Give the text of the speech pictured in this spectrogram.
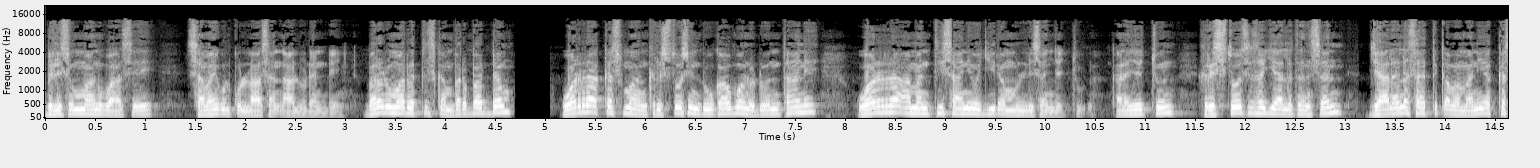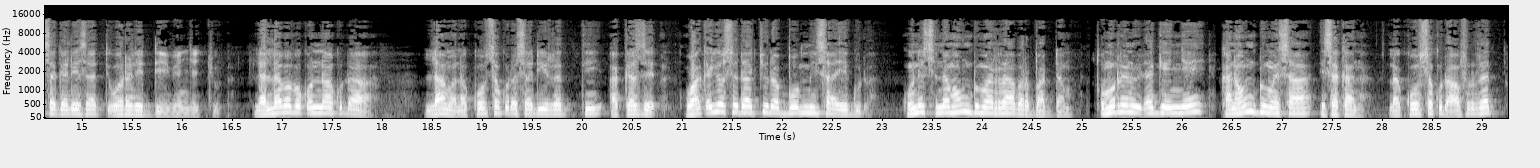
bilisummaa nu baasee samii qulqullaasan dhaaluu dandeenya. Bara dhumaa irrattis kan barbaadamu. Warra akkasumaan kiristoosiin duukaa bu'an odoo hin taane warra amantii isaanii hojiidhaan mul'isan jechuudha. Kana jechuun kiristoos isa jaalatan san jaalala isaatti qabamanii akka sagalee isaatti warra deddeebi'an jechuudha. Lallaba boqonnaa kudha lama lakkoofsa kudha sadii irratti akkas jedha. Waaqayyoo sodaachuudha abboommi isaa eeguudha. Kunis nama hundumarraa barbaadama xumurri nuyi dhageenye kana hunduma isaa isa kana. Lakkoofsa kudha afur irratti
